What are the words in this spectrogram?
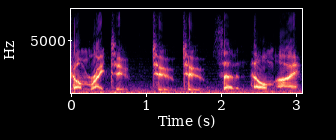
Come right to 227 Helm I.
